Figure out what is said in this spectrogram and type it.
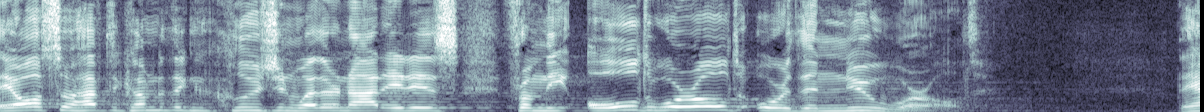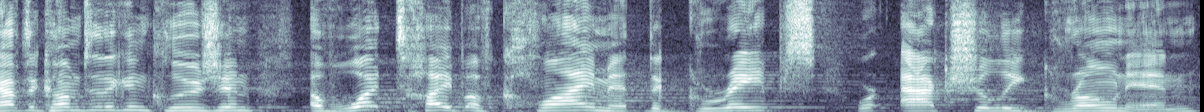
They also have to come to the conclusion whether or not it is from the old world or the new world. They have to come to the conclusion of what type of climate the grapes were actually grown in.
